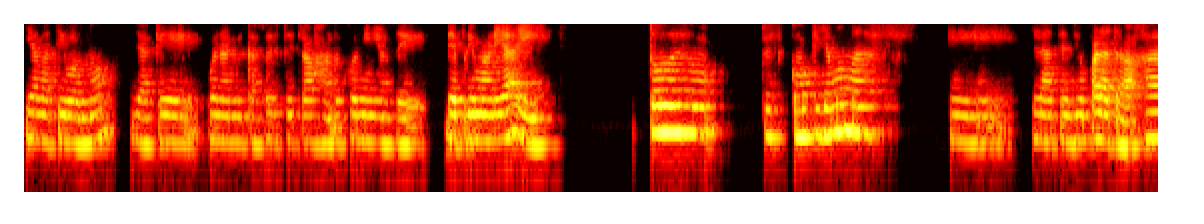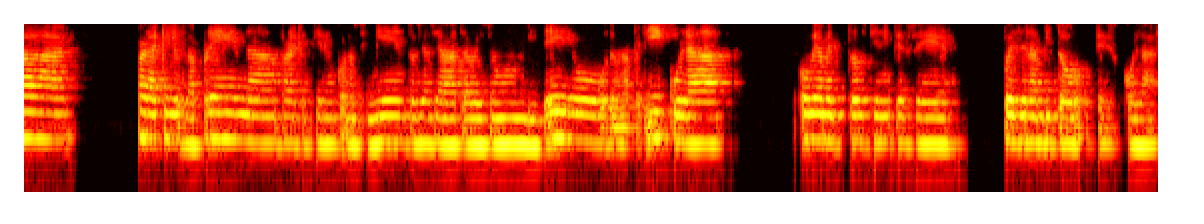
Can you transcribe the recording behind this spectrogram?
llamativos, ¿no? Ya que, bueno, en mi caso estoy trabajando con niños de, primaria y todo eso, pues como que llama más eh, la atención para trabajar, para que ellos aprendan, para que adquieran conocimientos, ya sea a través de un video, de una película. Obviamente todos tienen que ser pues del ámbito escolar.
